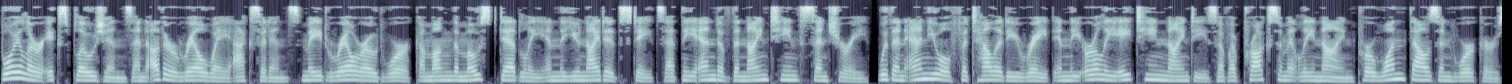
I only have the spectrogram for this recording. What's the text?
Boiler explosions and other railway accidents made railroad work among the most deadly in the United States at the end of the 19th century, with an annual fatality rate in the early 1890s of approximately 9 per 1,000 workers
